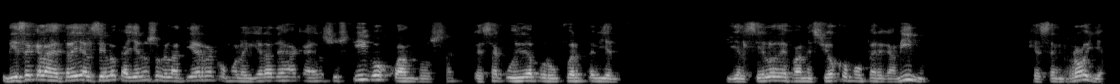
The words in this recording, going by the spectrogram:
Dice que las estrellas del cielo cayeron sobre la tierra como la higuera deja caer sus higos cuando es sacudida por un fuerte viento. Y el cielo desvaneció como pergamino que se enrolla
